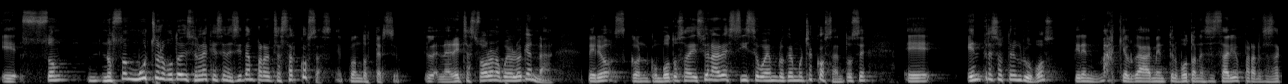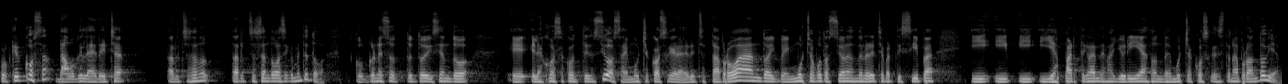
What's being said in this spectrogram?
eh, son, no son muchos los votos adicionales que se necesitan para rechazar cosas con dos tercios. La, la derecha solo no puede bloquear nada, pero con, con votos adicionales sí se pueden bloquear muchas cosas. Entonces, eh, entre esos tres grupos tienen más que holgadamente los votos necesarios para rechazar cualquier cosa, dado que la derecha está rechazando, está rechazando básicamente todo. Con, con eso estoy diciendo eh, las cosas contenciosas. Hay muchas cosas que la derecha está aprobando, hay, hay muchas votaciones donde la derecha participa y, y, y, y es parte de grandes mayorías donde hay muchas cosas que se están aprobando bien.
